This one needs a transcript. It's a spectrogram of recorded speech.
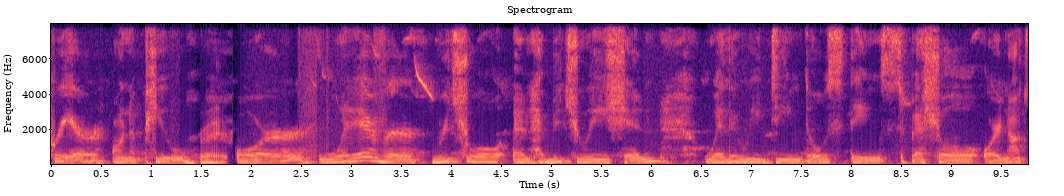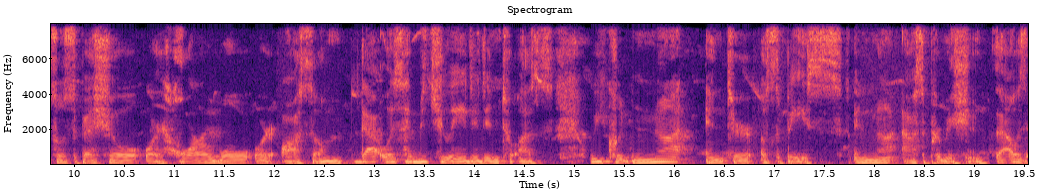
prayer on a pew right. or whatever ritual and habituation, whether we deem those things special or not so special or horrible or awesome, that was habituated into us. We could not enter a space and not ask permission. That was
